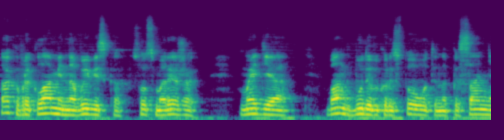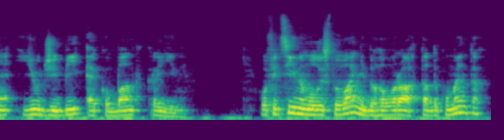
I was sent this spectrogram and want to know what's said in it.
Так, в рекламі, на вивісках, в соцмережах, медіа банк буде використовувати написання UGB Екобанк країни. В офіційному листуванні, договорах та документах,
